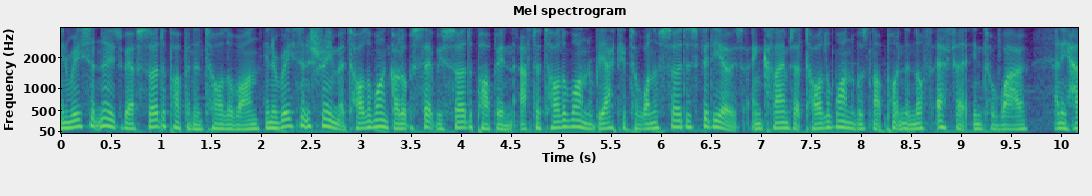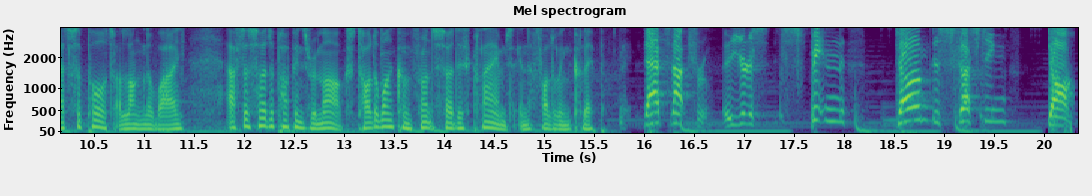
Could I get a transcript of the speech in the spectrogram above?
In recent news, we have Sodapoppin and One. In a recent stream, Tyler One got upset with Sodapoppin after One reacted to one of Soda's videos and claims that One was not putting enough effort into WoW, and he had support along the way. After Sodapoppin's remarks, One confronts Soda's claims in the following clip. That's not true. You're just spitting dumb, disgusting dog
